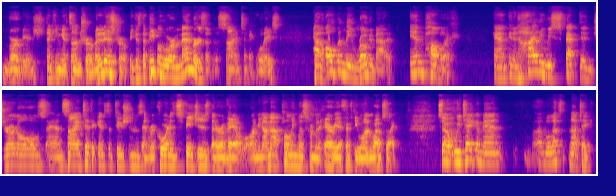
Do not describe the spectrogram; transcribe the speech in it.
verbiage, thinking it's untrue. But it is true because the people who are members of the scientific elite have openly wrote about it in public and in highly respected journals and scientific institutions and recorded speeches that are available. I mean, I'm not pulling this from an Area 51 website. So we take a man, uh, well, let's not take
